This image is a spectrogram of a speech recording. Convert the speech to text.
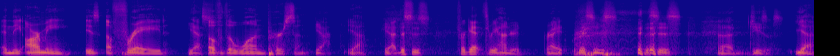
and the army is afraid Yes. of the one person. yeah. Yeah. Yeah. This is forget 300. Right. This is this is uh, Jesus. Yeah.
